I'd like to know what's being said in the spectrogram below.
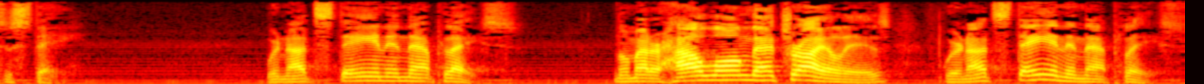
to stay. We're not staying in that place. No matter how long that trial is, we're not staying in that place.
